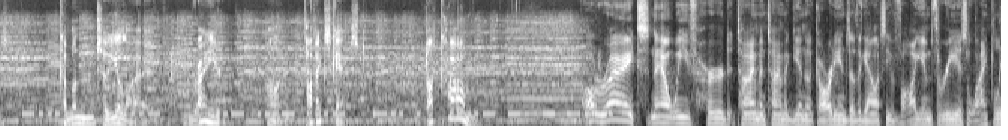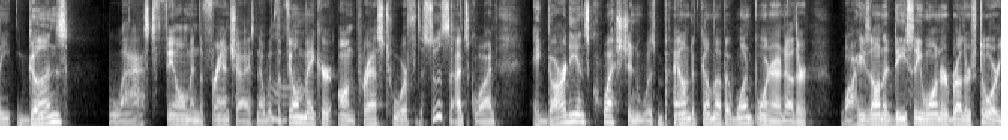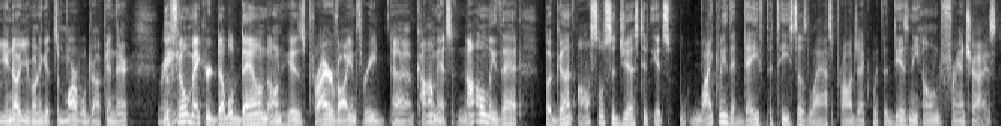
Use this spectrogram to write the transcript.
coming to you live right here on PopXCast.com. All right, now we've heard time and time again that Guardians of the Galaxy Volume 3 is likely Gunn's last film in the franchise. Now, with the filmmaker on press tour for the Suicide Squad, a Guardians question was bound to come up at one point or another while he's on a DC Warner Brothers tour. You know you're going to get some Marvel dropped in there. Right? The filmmaker doubled down on his prior Volume 3 uh, comments. Not only that, but Gunn also suggested it's likely that Dave Batista's last project with the Disney owned franchise.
